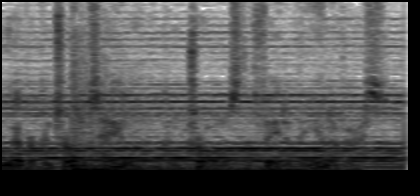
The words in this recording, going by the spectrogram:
whoever controls Halo controls the fate of the universe.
